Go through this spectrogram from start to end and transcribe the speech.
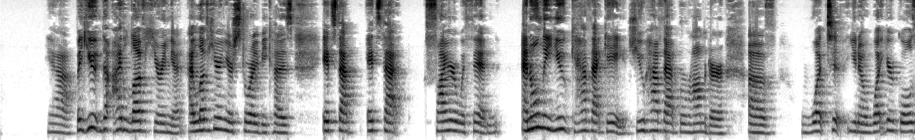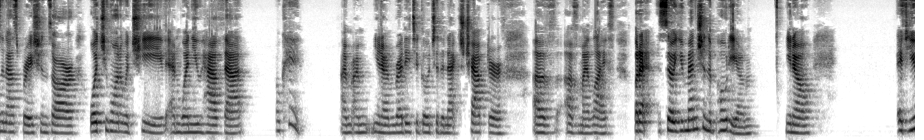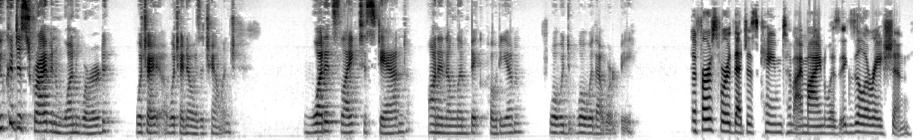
Yeah. But you, the, I love hearing it. I love hearing your story because it's that, it's that fire within. And only you have that gauge. You have that barometer of, what to you know what your goals and aspirations are what you want to achieve and when you have that okay i'm i'm you know i'm ready to go to the next chapter of of my life. But i so you mentioned the podium you know. If you could describe in one word which i which i know is a challenge what it's like to stand on an olympic podium what would what would that word be? The first word that just came to my mind was exhilaration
